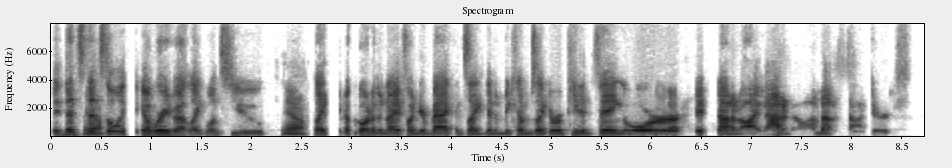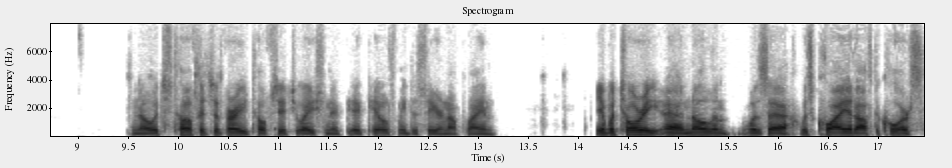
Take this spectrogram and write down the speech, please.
That's that's Yeah. the only thing I'm worried about? Like once you Yeah. like you know going to the knife on your back, it's like then it becomes like a repeated thing, or if not at all. I, I don't know. I'm not a doctor. No, it's tough. It's a very tough situation. It, it kills me to see her not playing. Yeah, but Torrey uh, Nolan was uh, was quiet off the course.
